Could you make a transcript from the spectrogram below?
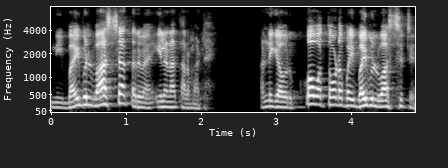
நீ பைபிள் வாசிச்சா தருவேன் இல்லைன்னா தரமாட்டேன். அன்னைக்கு அவர் கோவத்தோடு போய் பைபிள் வாசிச்சுட்டு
